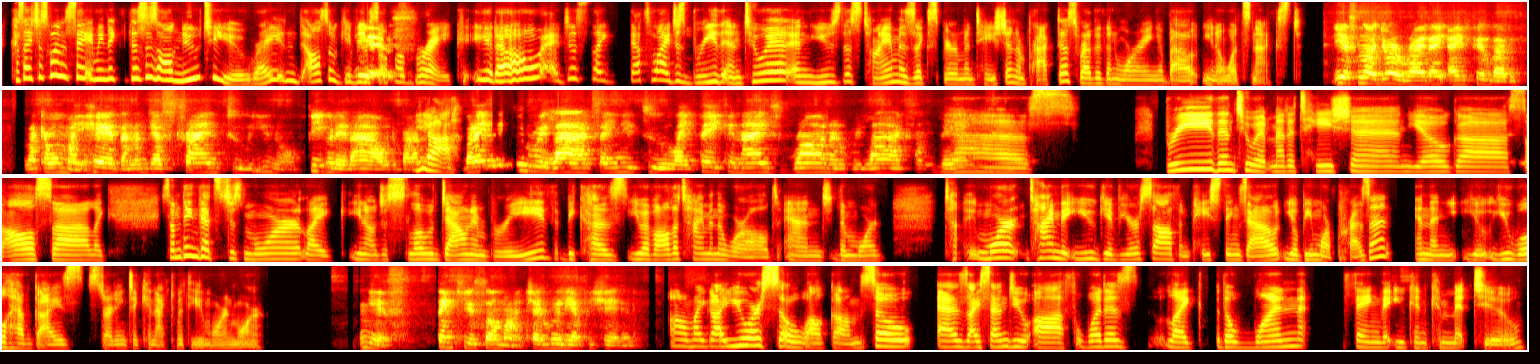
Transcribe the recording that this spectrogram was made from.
Because I just want to say, I mean, like, this is all new to you, right? And also give yourself yes. a break, you know? And just like, that's why I just breathe into it and use this time as experimentation and practice rather than worrying about, you know, what's next. Yes, no, you're right. I, I feel that like I'm on my head and I'm just trying to, you know, figure it out. But yeah. but I need to relax. I need to like take a nice run and relax and then Yes. Breathe into it. Meditation, yoga, salsa, like something that's just more like, you know, just slow down and breathe because you have all the time in the world and the more T- more time that you give yourself and pace things out, you'll be more present and then you you will have guys starting to connect with you more and more. Yes. Thank you so much. I really appreciate it. Oh my god you are so welcome. So as i send you off what is like the one thing that you can commit to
